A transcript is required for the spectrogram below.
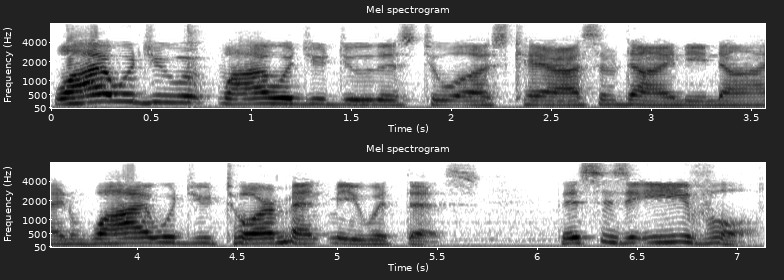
Why would you why would you do this to us, Chaos of 99? Why would you torment me with this? This is evil.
